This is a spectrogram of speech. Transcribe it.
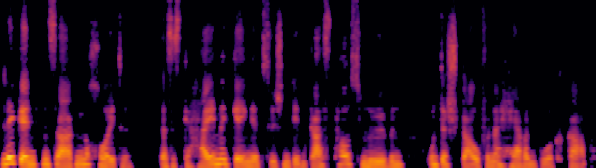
Legenden sagen noch heute, dass es geheime Gänge zwischen dem Gasthaus Löwen und der Staufener Herrenburg gab.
